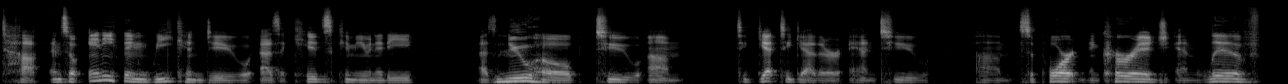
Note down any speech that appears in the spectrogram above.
tough. And so anything we can do as a kids community, as New Hope, to um, to get together and to um, support and encourage and live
